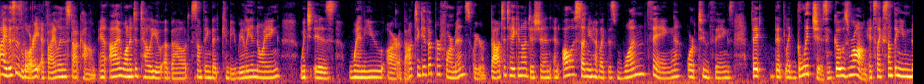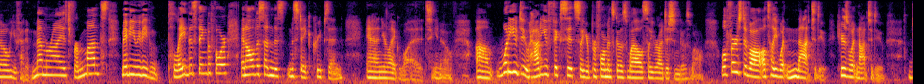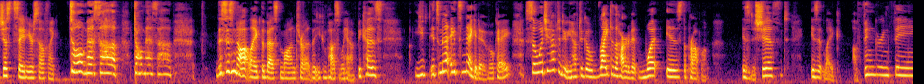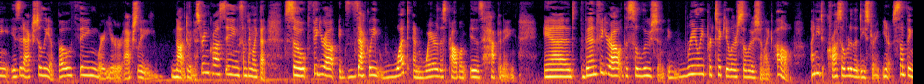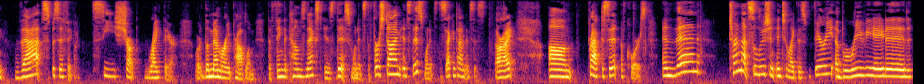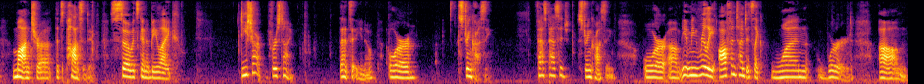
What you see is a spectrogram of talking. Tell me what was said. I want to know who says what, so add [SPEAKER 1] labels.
[SPEAKER 1] Hi, this is Laurie at violinist.com, and I wanted to tell you about something that can be really annoying, which is when you are about to give a performance or you're about to take an audition, and all of a sudden you have like this one thing or two things that that like glitches and goes wrong. It's like something you know you've had it memorized for months. Maybe you've even played this thing before, and all of a sudden this mistake creeps in, and you're like, "What?" You know. Um, what do you do? How do you fix it so your performance goes well, so your audition goes well? Well, first of all, I'll tell you what not to do. Here's what not to do. Just say to yourself, like, don't mess up, don't mess up. This is not like the best mantra that you can possibly have because you, it's it's negative, okay? So what you have to do, you have to go right to the heart of it. What is the problem? Is it a shift? Is it like a fingering thing? Is it actually a bow thing where you're actually not doing a string crossing, something like that? So figure out exactly what and where this problem is happening and then figure out the solution, a really particular solution like, oh, I need to cross over to the D string, you know, something that specific, like C sharp right there or the memory problem. The thing that comes next is this. When it's the first time, it's this. When it's the second time, it's this. All right. Um, practice it, of course. And then turn that solution into like this very abbreviated mantra that's positive. So it's going to be like D sharp, first time. That's it, you know. Or string crossing. Fast passage, string crossing. Or, um, I mean, really, oftentimes it's like one word. Um,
